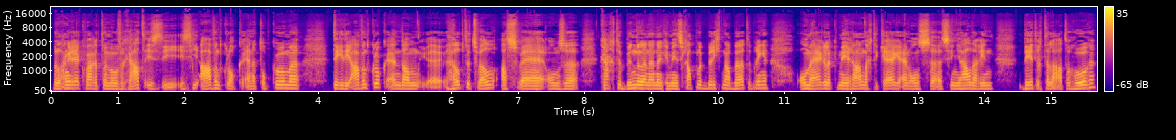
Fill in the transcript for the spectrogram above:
belangrijk waar het om over gaat, is die, is die avondklok en het opkomen tegen die avondklok. En dan uh, helpt het wel als wij onze krachten bundelen en een gemeenschappelijk bericht naar buiten brengen, om eigenlijk meer aandacht te krijgen en ons uh, signaal daarin beter te laten horen.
